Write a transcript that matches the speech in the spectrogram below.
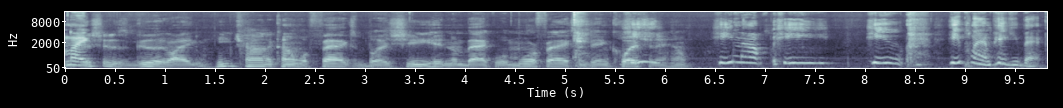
Like, this shit is good. Like he trying to come with facts, but she hitting him back with more facts and then questioning him. he not he he he playing piggyback.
